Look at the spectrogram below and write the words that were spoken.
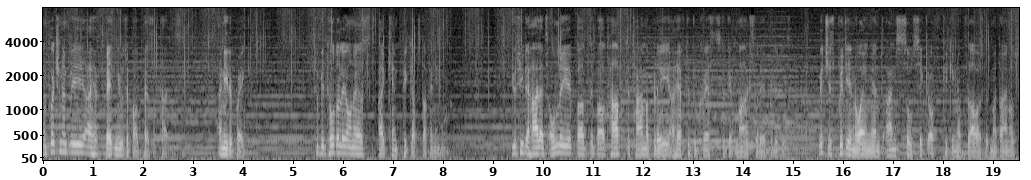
Unfortunately, I have bad news about Path of Titans. I need a break. To be totally honest, I can't pick up stuff anymore. You see the highlights only, but about half the time I play I have to do quests to get marks for the abilities. Which is pretty annoying and I'm so sick of picking up flowers with my dinos.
